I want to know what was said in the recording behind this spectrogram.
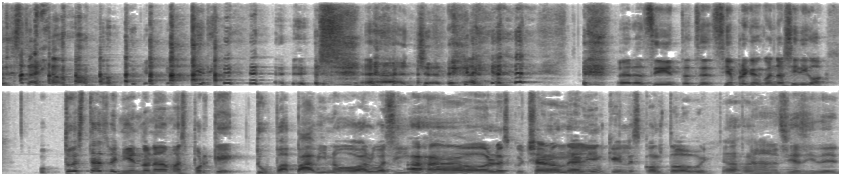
Estaría mamón. Pero sí, entonces, siempre que encuentro así, digo, tú estás viniendo nada más porque tu papá vino o algo así. Ajá, o lo escucharon de alguien que les contó, güey. Ajá. Ah, sí, así de,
